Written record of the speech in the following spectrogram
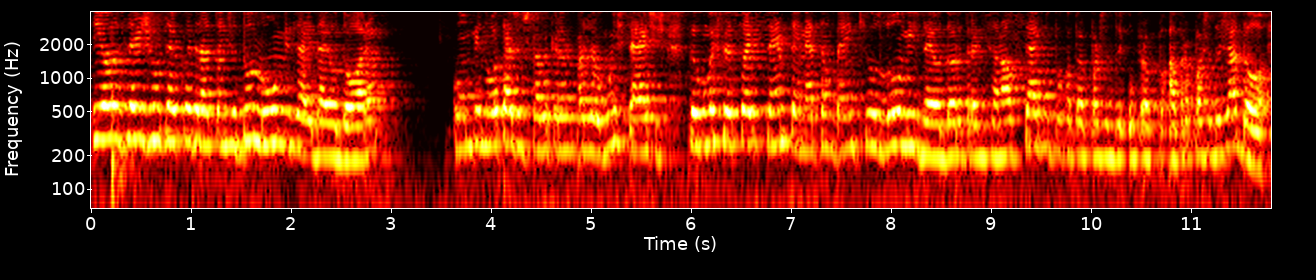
E eu usei junto aí com o hidratante do Lumes aí da Eudora Combinou, tá? A gente estava querendo fazer alguns testes, porque algumas pessoas sentem, né, também que o Lumes da Eudoro tradicional segue um pouco a proposta do, a proposta do Jador.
